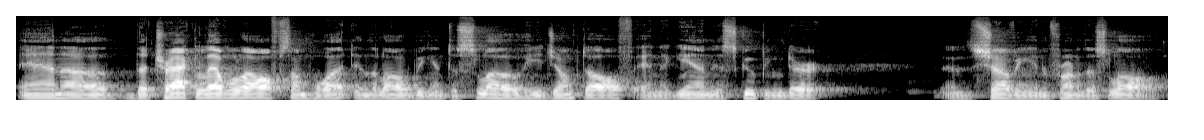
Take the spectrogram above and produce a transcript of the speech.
and uh, the track leveled off somewhat, and the log began to slow. He jumped off and again is scooping dirt and shoving it in front of this log.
